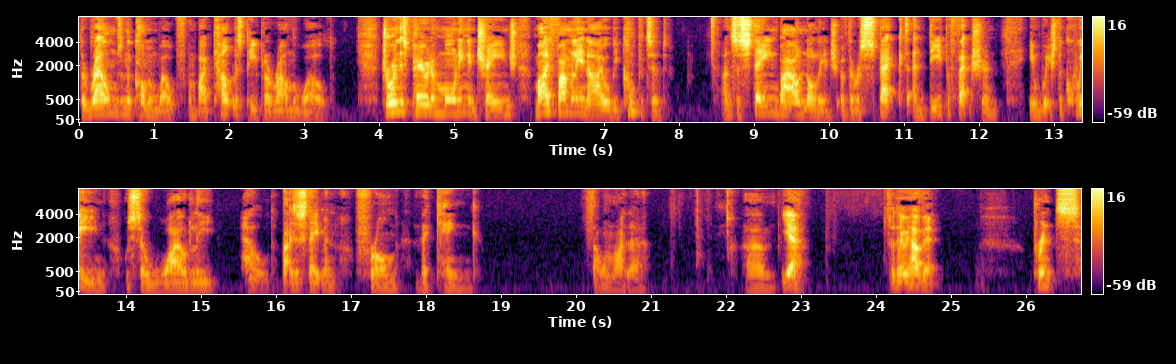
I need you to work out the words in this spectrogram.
the realms and the Commonwealth, and by countless people around the world. During this period of mourning and change, my family and I will be comforted and sustained by our knowledge of the respect and deep affection in which the Queen was so wildly held. That is a statement from the King. That one right there. Um, yeah. So there we have it. Prince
